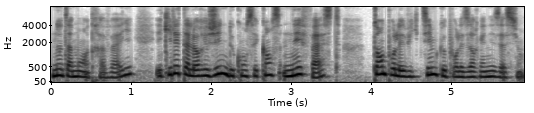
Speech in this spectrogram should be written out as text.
notamment au travail, et qu'il est à l'origine de conséquences néfastes tant pour les victimes que pour les organisations.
